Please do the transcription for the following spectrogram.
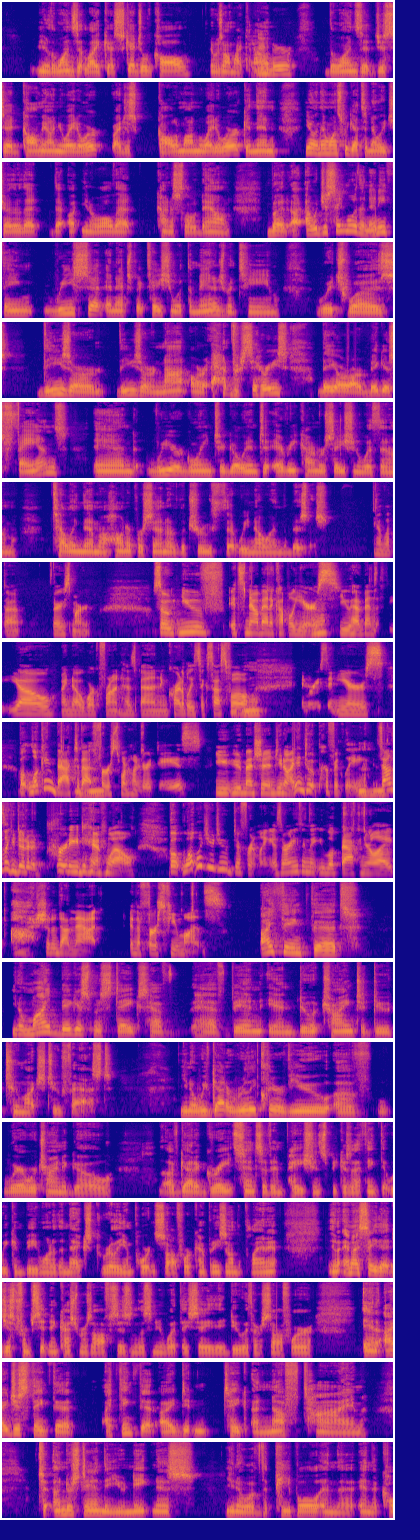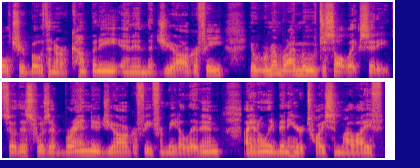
you know, the ones that like a scheduled call, it was on my calendar. Mm-hmm. The ones that just said, call me on your way to work, I just called them on the way to work. And then, you know, and then once we got to know each other, that, that, uh, you know, all that kind of slowed down. But I, I would just say more than anything, we set an expectation with the management team, which was, these are these are not our adversaries they are our biggest fans and we are going to go into every conversation with them telling them 100% of the truth that we know in the business. I love that. Very smart. So you've it's now been a couple years. Mm-hmm. You have been the CEO. I know Workfront has been incredibly successful mm-hmm. in recent years. But looking back to mm-hmm. that first 100 days, you, you, mentioned, you know, I didn't do it perfectly. It mm-hmm. sounds like you did it pretty damn well. But what would you do differently? Is there anything that you look back and you're like, ah, oh, I should have done that in the first few months? I think that you know, my biggest mistakes have have been in do, trying to do too much too fast. You know, we've got a really clear view of where we're trying to go. I've got a great sense of impatience because I think that we can be one of the next really important software companies on the planet. And, and I say that just from sitting in customers' offices and listening to what they say they do with our software. And I just think that I think that I didn't take enough time to understand the uniqueness you know of the people and the and the culture both in our company and in the geography. You know, remember i moved to salt lake city so this was a brand new geography for me to live in. I had only been here twice in my life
